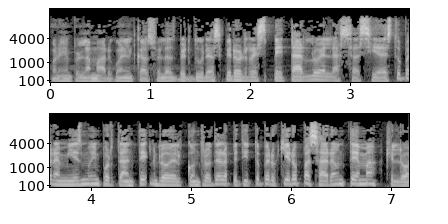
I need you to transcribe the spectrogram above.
por ejemplo el amargo en el caso de las verduras, pero respetar lo de la saciedad. Esto para mí es muy importante, lo del control del apetito, pero quiero pasar a un tema que lo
